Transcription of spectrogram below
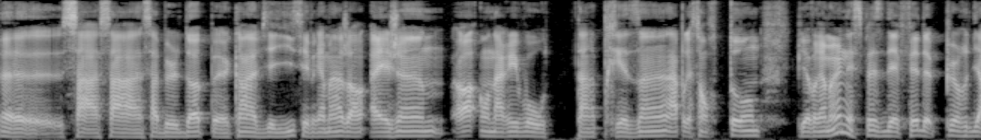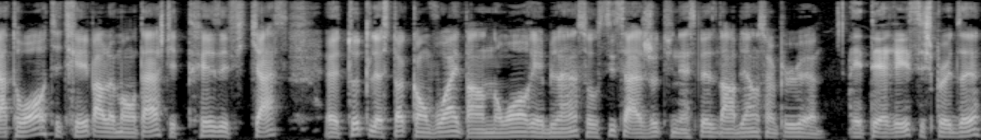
euh, ça, ça, ça build up euh, quand elle vieillit. C'est vraiment genre, est jeune, ah, on arrive au temps présent, après ça on retourne, puis il y a vraiment une espèce d'effet de purgatoire qui est créé par le montage, qui est très efficace. Euh, tout le stock qu'on voit est en noir et blanc, ça aussi ça ajoute une espèce d'ambiance un peu euh, éthérée, si je peux dire.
